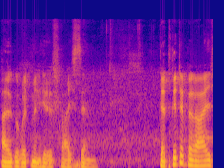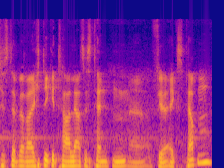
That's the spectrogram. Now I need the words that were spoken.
Algorithmen hilfreich sind. Der dritte Bereich ist der Bereich digitale Assistenten äh, für Experten.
